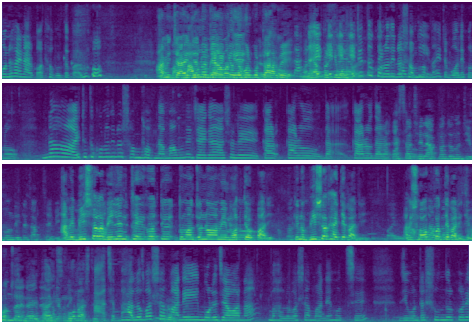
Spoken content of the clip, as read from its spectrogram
মনে হয় না আর কথা বলতে পারব। আমি চাই যে তুমি আমাকে দখল করতে পারবে? মানে না, আপনার কি মনে হয়? এটা তো কোনোদিনও সম্ভব না এটা বলে কোনো না এটা তো কোনোদিনও সম্ভব না। মামুনের জায়গা আসলে কারও কারও দ্বারা একটা ছেলে আপনার জন্য জীবন দিতে চাচ্ছে আমি বিশতলা বিল্ডিং থেকে তোমার জন্য আমি মরতেও পারি কিন্তু বিষও খাইতে পারি। আমি সব করতে পারি তোমার জন্য। আচ্ছা ভালোবাসা মানেই মরে যাওয়া না। ভালোবাসা মানে হচ্ছে জীবনটা সুন্দর করে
